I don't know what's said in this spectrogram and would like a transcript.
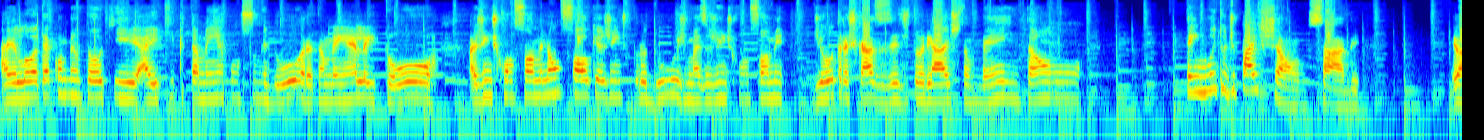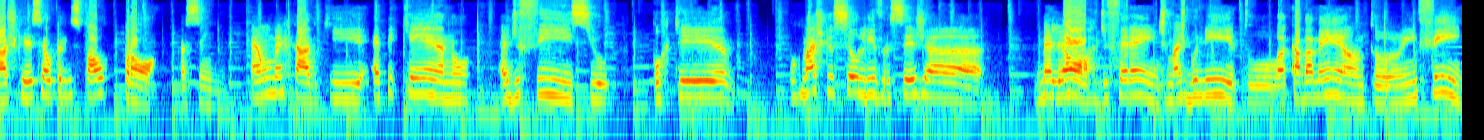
a Elo até comentou que a equipe também é consumidora, também é leitor. A gente consome não só o que a gente produz, mas a gente consome de outras casas editoriais também. Então, tem muito de paixão, sabe? Eu acho que esse é o principal pró. Assim, é um mercado que é pequeno, é difícil, porque por mais que o seu livro seja melhor, diferente, mais bonito, acabamento, enfim,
